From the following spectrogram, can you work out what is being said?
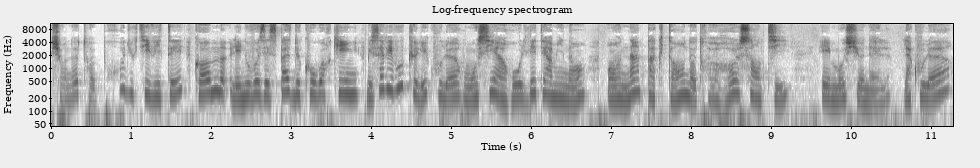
sur notre productivité, comme les nouveaux espaces de coworking. Mais savez-vous que les couleurs ont aussi un rôle déterminant en impactant notre ressenti émotionnel? La couleur,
